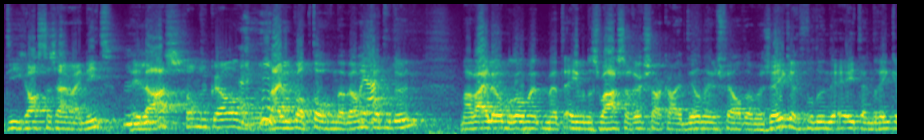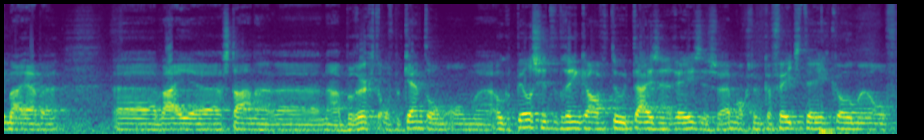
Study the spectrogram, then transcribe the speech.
die gasten zijn wij niet, Mhm. helaas. Soms ook wel. Het lijkt ook wel tof om dat wel een Ja. keer te doen. Maar wij lopen gewoon met, met een van de zwaarste rugzakken uit het deelnemersveld. Waar we zeker voldoende eten en drinken bij hebben. Eh, wij eh, staan er eh, nou, berucht of bekend om, om ook een pilsje te drinken af en toe tijdens een race. Dus mochten we een cafeetje tegenkomen of,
